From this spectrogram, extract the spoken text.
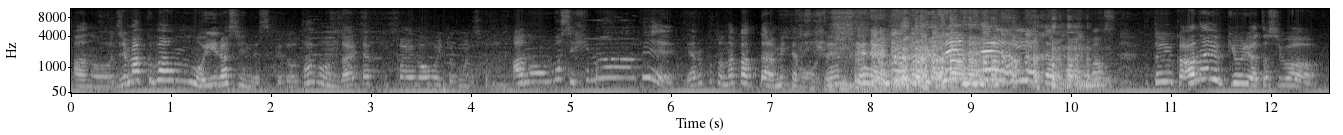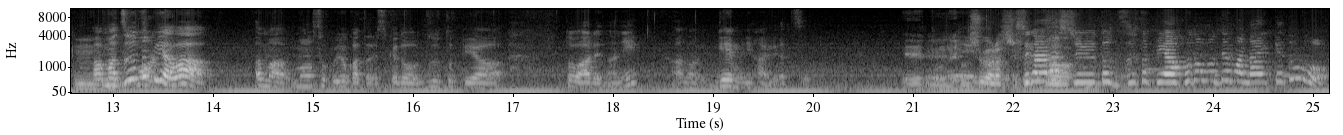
あの字幕版もいいらしいんですけど多分大体吹き替えが多いと思うんですけどあのもし暇でやることなかったら見ても全然 全然いいと思います。というか「アナ雪」より私は、あまあ、ズートピアはあまあものすごく良かったですけどズートピアとあれ何？あのゲームに入るやつ。えっ、ー、とね、えー、シュガーラッシュ。シュガーラッシュとズートピアほどではないけど、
